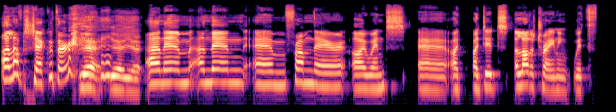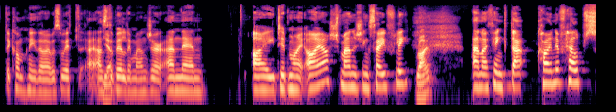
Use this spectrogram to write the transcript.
I'll have to check with her. Yeah, yeah, yeah. and um, and then um, from there, I went. Uh, I I did a lot of training with the company that I was with as yep. the building manager, and then I did my IOSH managing safely. Right. And I think that kind of helped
